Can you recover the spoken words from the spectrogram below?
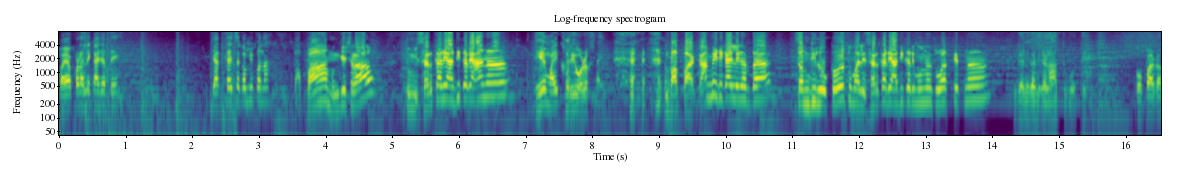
पाया पडाले काय जाते? त्यात कायचा कमीपणा? बाप्पा मंगेशराव तुम्ही सरकारी अधिकारी आहा ना. ते माई खरी ओळख नाही. बाप्पा कामेडी कायले करता? समधी लोक तुम्हाला सरकारी अधिकारी म्हणूनच ओळखतेत ना? गणगणगणात बोते. गोपाळराव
